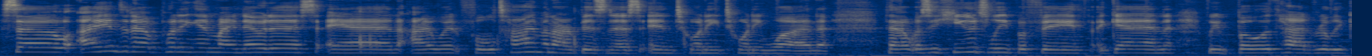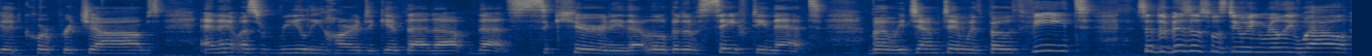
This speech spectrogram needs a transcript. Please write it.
So I ended up putting in my notice and I went full time in our business in 2021. That was a huge leap of faith. Again, we both had really good corporate jobs and it was really hard to give that up, that security, that little bit of safety net. But we jumped in with both feet. So the business was doing really well.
